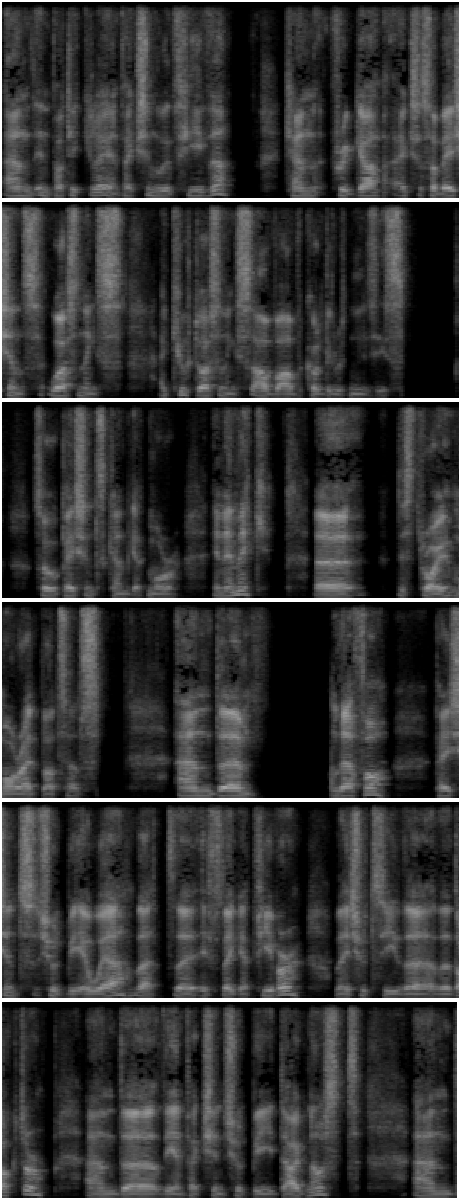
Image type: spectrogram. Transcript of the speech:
and in particular, infection with fever, can trigger exacerbations, worsenings, acute worsenings of cold agglutinin disease. So patients can get more anemic, uh, destroy more red blood cells. And um, therefore, patients should be aware that uh, if they get fever, they should see the doctor, and uh, the infection should be diagnosed. And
